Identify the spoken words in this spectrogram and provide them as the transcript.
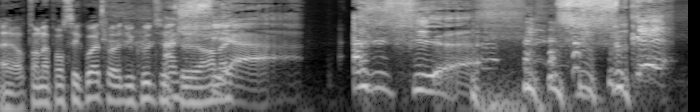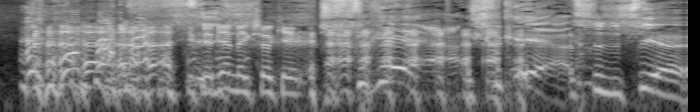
Alors t'en as pensé quoi toi du coup de cette Ah, arnaque ah, Tu fais bien le mec choqué. choqué, choqué. Je je suis, euh,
